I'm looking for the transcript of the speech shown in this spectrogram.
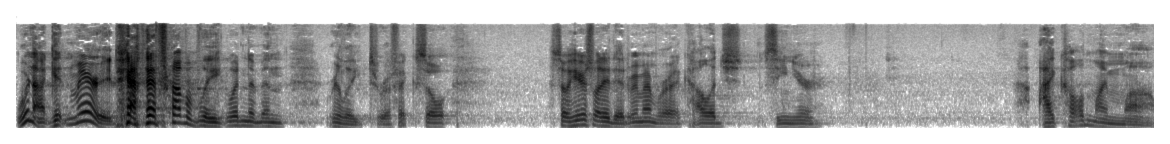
we're not getting married. that probably wouldn't have been really terrific. So, so here's what I did. Remember, a college senior I called my mom.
